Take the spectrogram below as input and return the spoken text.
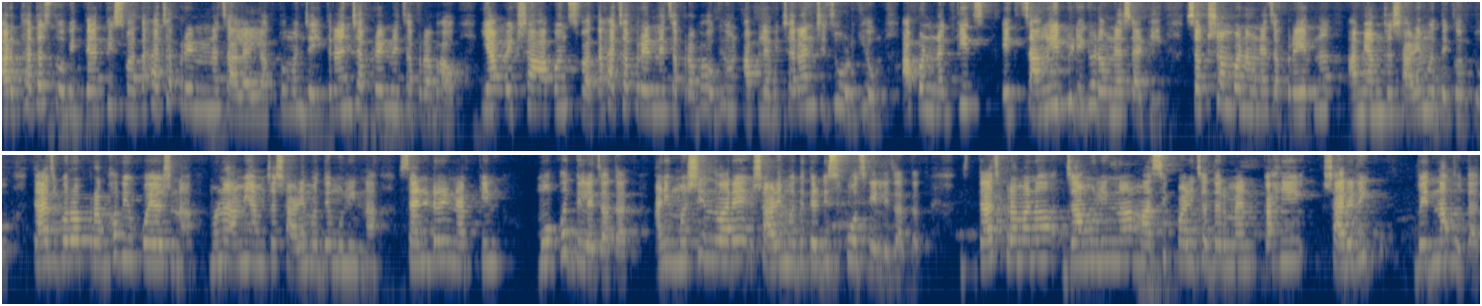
अर्थातच तो विद्यार्थी स्वतःच्या प्रेरणेनं चालायला लागतो म्हणजे इतरांच्या प्रेरणेचा प्रभाव. यापेक्षा आपण स्वतःच्या प्रेरणेचा प्रभाव घेऊन आपल्या विचारांची जोड घेऊन आपण नक्कीच एक चांगली पिढी घडवण्यासाठी सक्षम बनवण्याचा प्रयत्न आम्ही आमच्या शाळेमध्ये करतो. त्याचबरोबर प्रभावी उपाययोजना म्हणून आम्ही आमच्या शाळेमध्ये मुलींना सॅनिटरी नॅपकिन मोफत दिले जातात आणि मशीनद्वारे शाळेमध्ये ते डिस्पोज केले जातात. त्याचप्रमाणे ज्या मुलींना मासिक पाळीच्या दरम्यान काही शारीरिक वेदना होतात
